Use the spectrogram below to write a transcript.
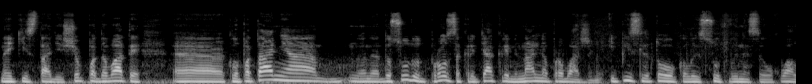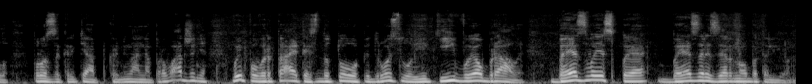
на якій стадії, щоб подавати е, клопотання е, до суду про закриття кримінального провадження. І після того, коли суд винесе ухвалу про закриття кримінального провадження, ви повертаєтесь до того підрозділу, який ви обрали, без ВСП, без резервного батальйону.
